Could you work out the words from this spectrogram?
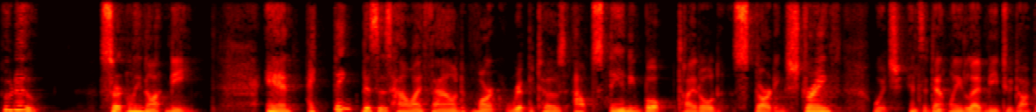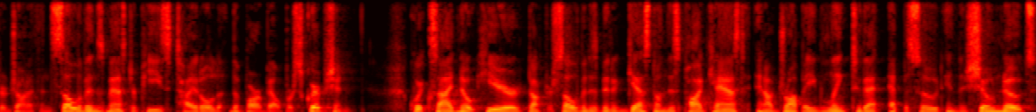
Who knew? Certainly not me. And I think this is how I found Mark Rippetoe's outstanding book titled Starting Strength, which incidentally led me to Dr. Jonathan Sullivan's masterpiece titled The Barbell Prescription. Quick side note here, Dr. Sullivan has been a guest on this podcast, and I'll drop a link to that episode in the show notes.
